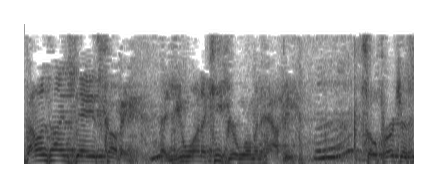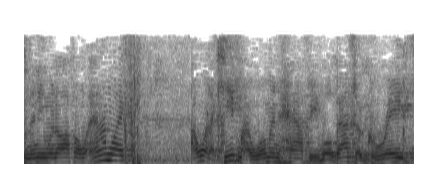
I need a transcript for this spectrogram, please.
Valentine's Day is coming, and you want to keep your woman happy. Mm-hmm. So purchase, and then he went off, and I'm like, I want to keep my woman happy. Well, that's a great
